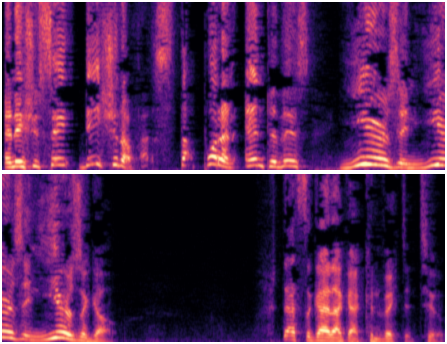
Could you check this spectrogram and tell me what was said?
And they should say, they should have stop, put an end to this years and years and years ago. That's the guy that got convicted too.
